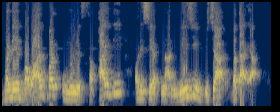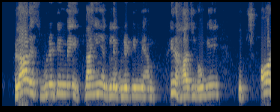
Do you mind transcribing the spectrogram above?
बड़े बवाल पर उन्होंने सफ़ाई दी और इसे अपना निजी विचार बताया। फ़िलहाल इस बुलेटिन में इतना ही। अगले बुलेटिन में हम फिर हाजिर होंगे। कुछ और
